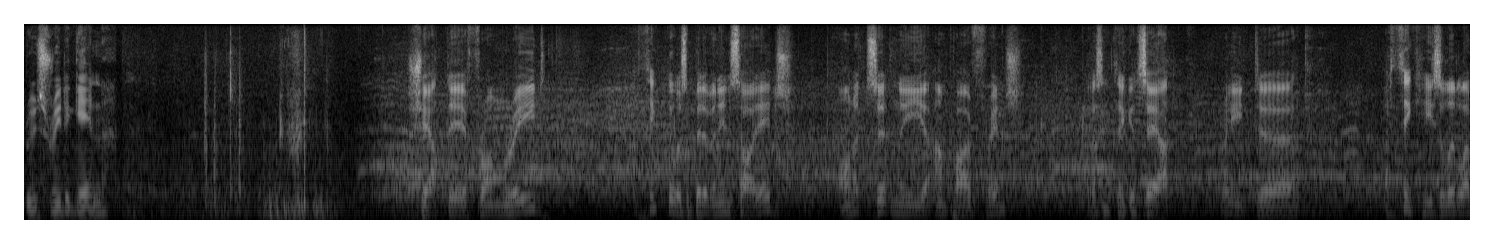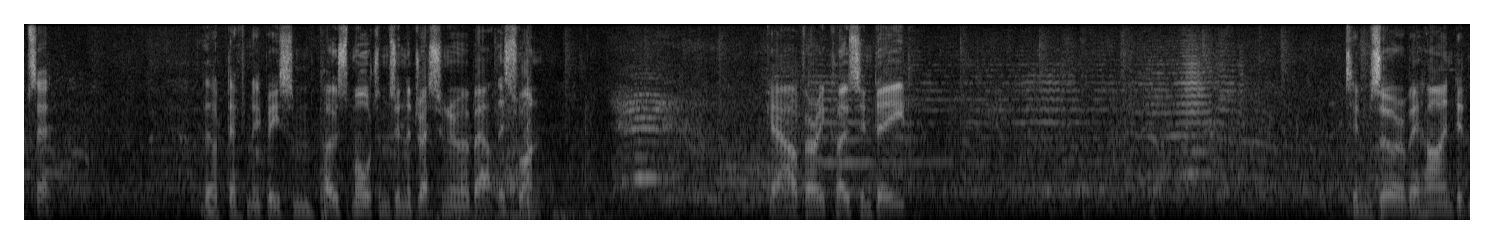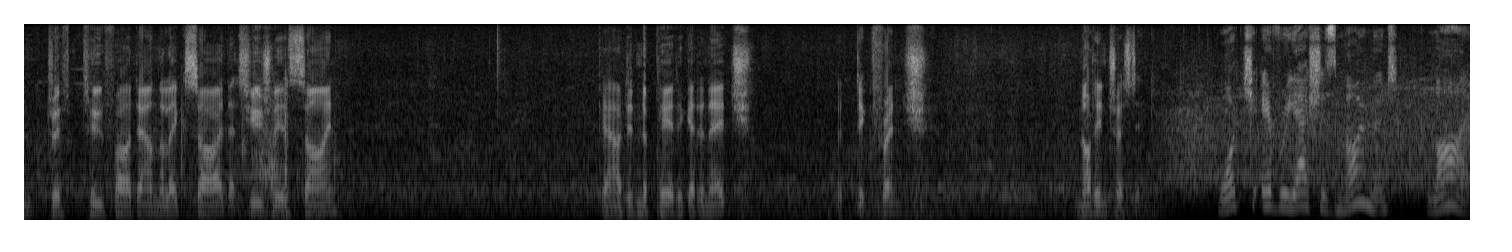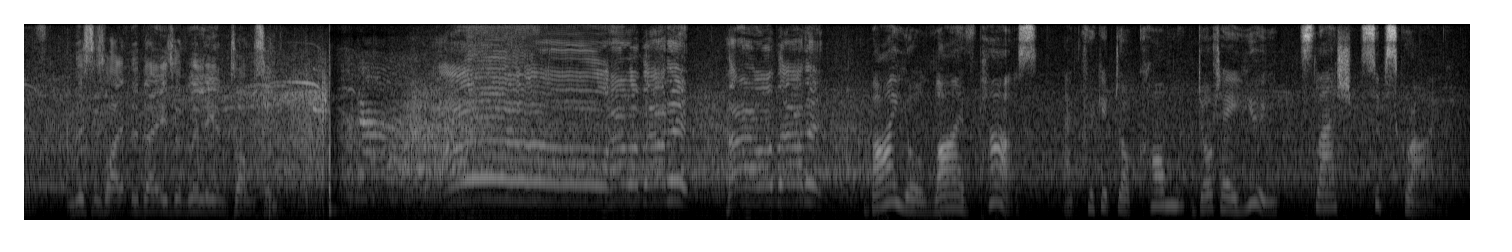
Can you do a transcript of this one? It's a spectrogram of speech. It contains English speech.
Bruce Reid again. Shout there from Reid. I think there was a bit of an inside edge on it. Certainly uh, umpire French doesn't think it's out. Reid, uh, I think he's a little upset. There'll definitely be some post-mortems in the dressing room about this one. Gower very close indeed. Tim Zoehrer behind didn't drift too far down the leg side. That's usually a sign. Gower didn't appear to get an edge, but Dick French not interested. Watch every Ashes moment live. And this is like the days of Lillee and Thomson. Oh, how about it? How about it? Buy your live pass at cricket.com.au slash subscribe.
